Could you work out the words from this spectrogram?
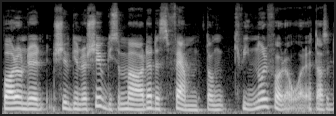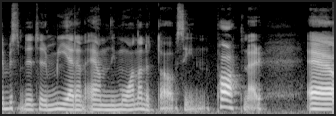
bara under 2020 så mördades 15 kvinnor förra året. Alltså det betyder mer än en i månaden av sin partner. Eh,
